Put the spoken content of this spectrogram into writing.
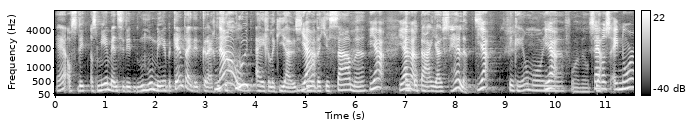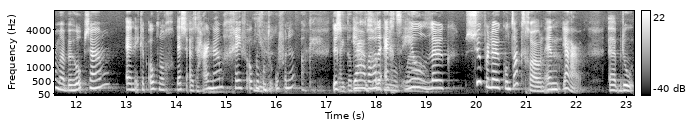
Hè, als, dit, als meer mensen dit doen, hoe meer bekendheid dit krijgt. Dus je Nou. groeit eigenlijk juist Ja. doordat je samen... Ja, ja. en elkaar juist helpt. ja. Vind ik een heel mooi eh, voorbeeld. Zij was enorm eh, behulpzaam. En ik heb ook nog lessen uit haar naam gegeven, ook nog om te oefenen. Oké. Dus Kijk, dat ja, we dus hadden echt nog. heel leuk, superleuk contact gewoon. En ja, ik bedoel,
